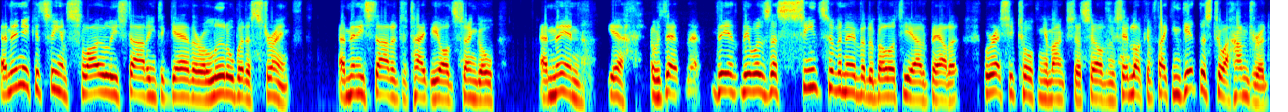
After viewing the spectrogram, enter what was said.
And then you could see him slowly starting to gather a little bit of strength. And then he started to take the odd single. And then, yeah, it was that there, there was a sense of inevitability out about it. We are actually talking amongst ourselves. We said, look, if they can get this to 100,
